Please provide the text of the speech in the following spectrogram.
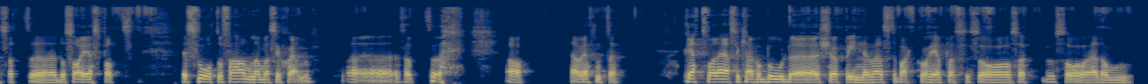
Så att, då sa Jesper att det är svårt att förhandla med sig själv. Så att, ja, jag vet inte. Rätt vad det är så kanske borde köpa in en vänsterback och helt plötsligt så, så, så är de,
